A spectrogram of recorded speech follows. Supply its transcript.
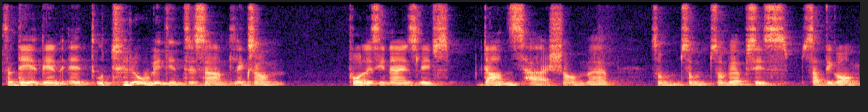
så att det, det, är en ett otroligt intressant liksom, policy näringslivsdans här som, eh, som, som, som vi har precis satt igång.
